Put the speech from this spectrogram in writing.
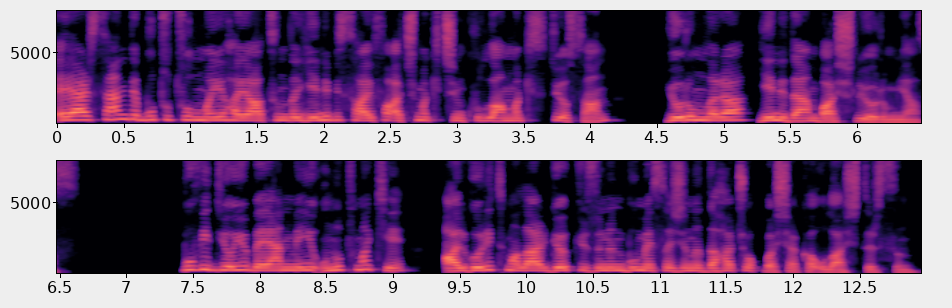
Eğer sen de bu tutulmayı hayatında yeni bir sayfa açmak için kullanmak istiyorsan, yorumlara yeniden başlıyorum yaz. Bu videoyu beğenmeyi unutma ki algoritmalar gökyüzünün bu mesajını daha çok başaka ulaştırsın.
